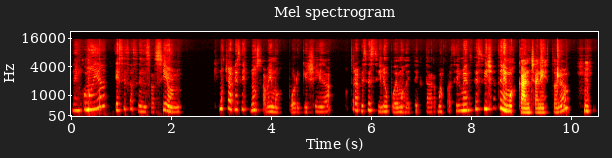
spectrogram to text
La incomodidad es esa sensación que muchas veces no sabemos por qué llega, otras veces sí lo podemos detectar más fácilmente si ya tenemos cancha en esto, ¿no?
